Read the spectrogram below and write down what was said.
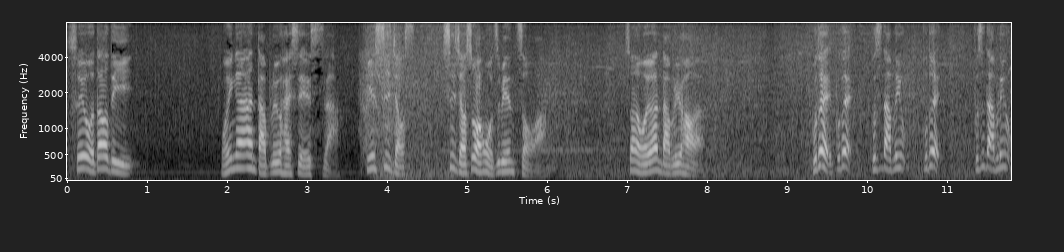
所以我到底，我应该按 W 还是 S 啊？因为视角。视角是往我这边走啊！算了，我按 W 好了。不对，不对，不是 W，不对，不是 W，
